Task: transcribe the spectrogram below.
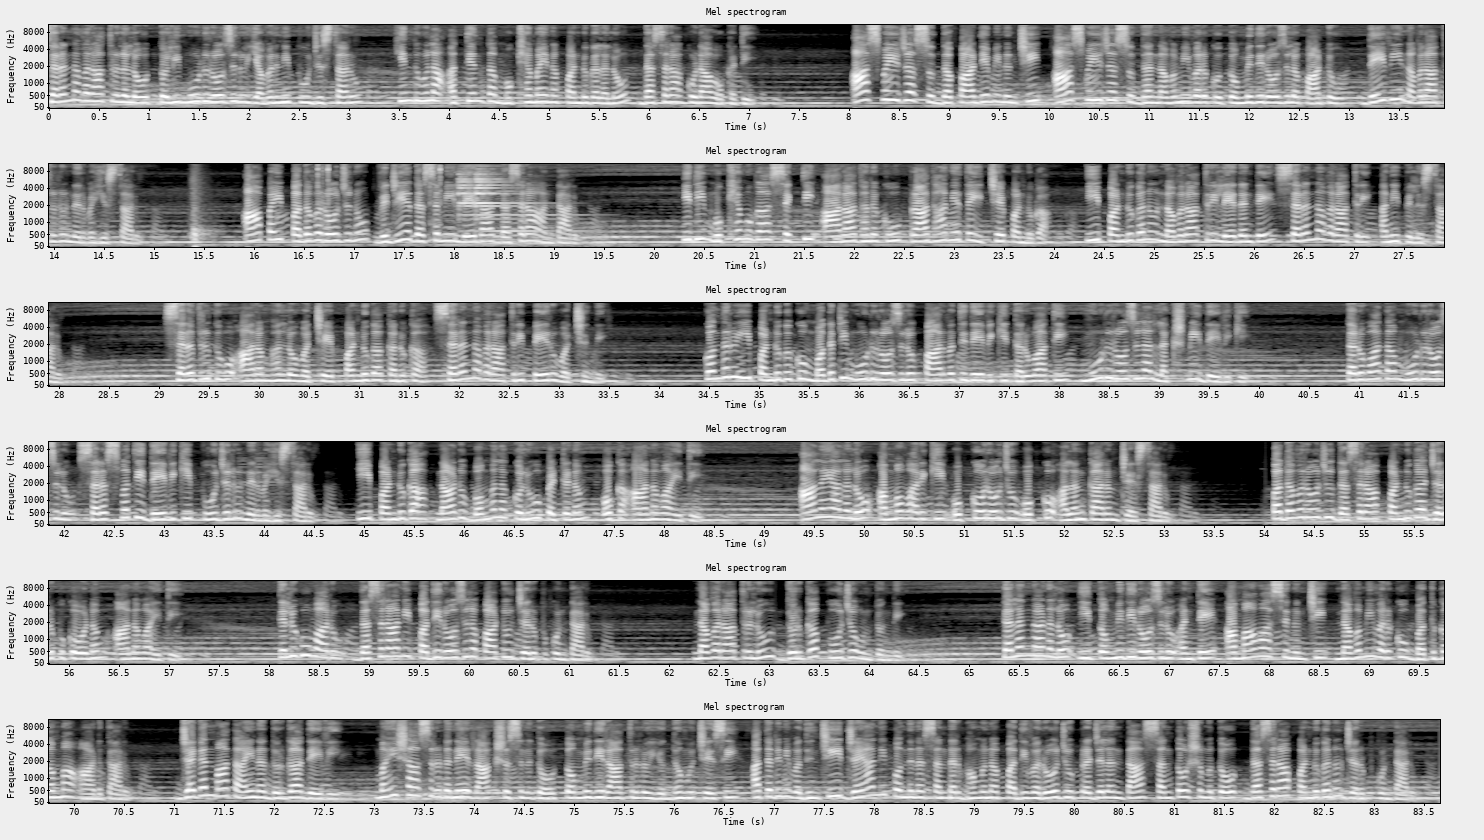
శరన్నవరాత్రులలో తొలి మూడు రోజులు ఎవరిని పూజిస్తారు? హిందువుల అత్యంత ముఖ్యమైన పండుగలలో దసరా కూడా ఒకటి. ఆశ్వయుజ శుద్ధ పాడ్యమి నుంచి ఆశ్వయుజ శుద్ధ నవమి వరకు తొమ్మిది రోజుల పాటు దేవీ నవరాత్రులు నిర్వహిస్తారు. ఆపై పదవ రోజును విజయదశమి లేదా దసరా అంటారు. ఇది ముఖ్యముగా శక్తి ఆరాధనకు ప్రాధాన్యత ఇచ్చే పండుగ. ఈ పండుగను నవరాత్రి లేదంటే శరన్నవరాత్రి అని పిలుస్తారు. శరదృతువు ఆరంభంలో వచ్చే పండుగ కనుక శరన్నవరాత్రి పేరు వచ్చింది. కొందరు ఈ పండుగకు మొదటి మూడు రోజులు పార్వతీదేవికి తరువాతి మూడు రోజుల లక్ష్మీదేవికి. తరువాత మూడు రోజులు సరస్వతి దేవికి పూజలు నిర్వహిస్తారు. ఈ పండుగ నాడు బొమ్మల కొలువు పెట్టడం ఒక ఆనవాయితీ. ఆలయాలలో అమ్మవారికి ఒక్కో రోజు ఒక్కో అలంకారం చేస్తారు. పదవ రోజు దసరా పండుగ జరుపుకోవడం ఆనవాయితీ. తెలుగువారు దసరాని పది రోజుల పాటు జరుపుకుంటారు. నవరాత్రులు దుర్గా పూజ ఉంటుంది. తెలంగాణలో ఈ తొమ్మిది రోజులు అంటే అమావాస్య నుంచి నవమి వరకు బతుకమ్మ ఆడుతారు. జగన్మాత అయిన దుర్గాదేవి మహిషాసురుడనే రాక్షసునితో తొమ్మిది రాత్రులు యుద్ధము చేసి అతడిని వధించి జయాన్ని పొందిన సందర్భమున పదివ రోజు ప్రజలంతా సంతోషముతో దసరా పండుగను జరుపుకుంటారు.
